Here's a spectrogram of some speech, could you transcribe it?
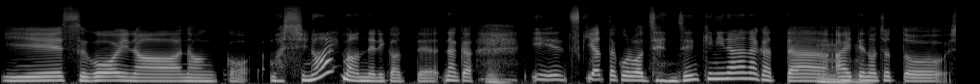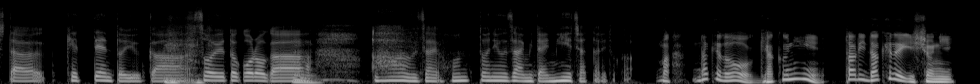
いえすごいな。なんか、まあ、しないマンネリ化って。なんかいえ付き合った頃は全然気にならなかったうんうん相手のちょっとした欠点というか、そういうところうん。が、ああうざい本当にうざいみたいに見えちゃったりとか。まあだけど逆に2人だけで一緒に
